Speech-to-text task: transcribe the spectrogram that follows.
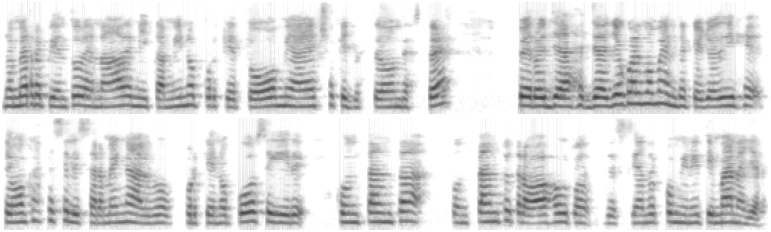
no me arrepiento de nada de mi camino porque todo me ha hecho que yo esté donde esté, pero ya, ya llegó el momento en que yo dije, tengo que especializarme en algo porque no puedo seguir con, tanta, con tanto trabajo siendo community manager.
